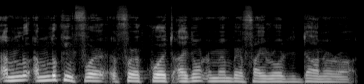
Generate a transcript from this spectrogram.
I'm I'm looking for for a quote. I don't remember if I wrote it down or not.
